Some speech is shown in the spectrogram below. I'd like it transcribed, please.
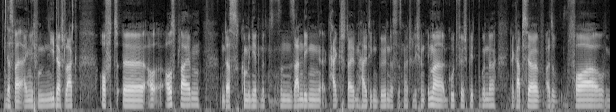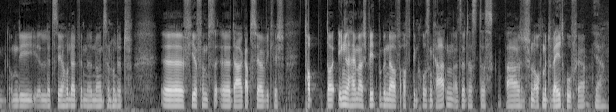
Das war eigentlich vom Niederschlag oft äh, ausbleiben. Und das kombiniert mit so sandigen, kalksteinhaltigen Böden, das ist natürlich schon immer gut für Spätburgunder. Da gab es ja, also vor um die letzte Jahrhundertwende, 1904, 5, äh, da gab es ja wirklich Ingelheimer Spätburgunder auf, auf den großen Karten. Also das, das war schon auch mit Weltruf, ja. Ja.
